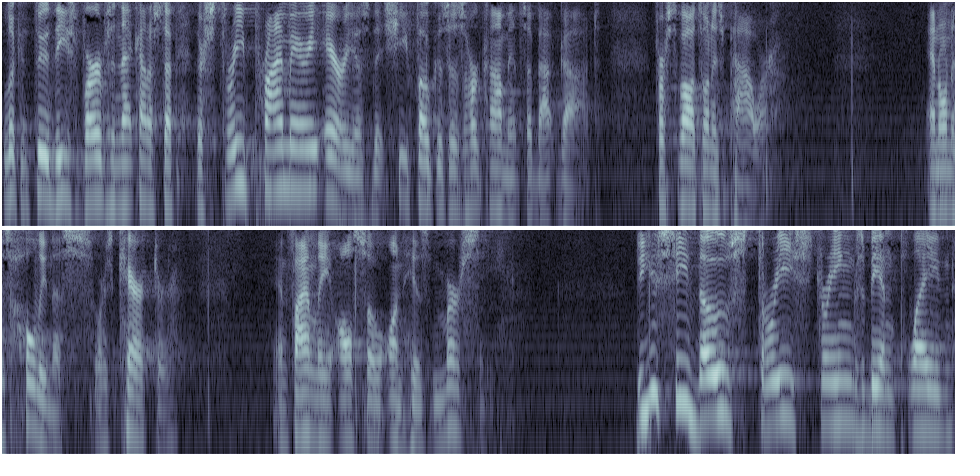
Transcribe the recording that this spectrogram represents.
looking through these verbs and that kind of stuff. There's three primary areas that she focuses her comments about God. First of all, it's on his power and on his holiness or his character. And finally, also on his mercy. Do you see those three strings being played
